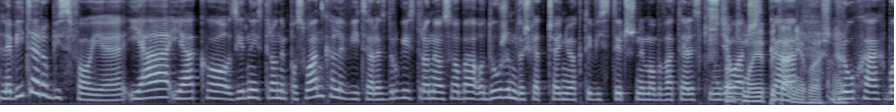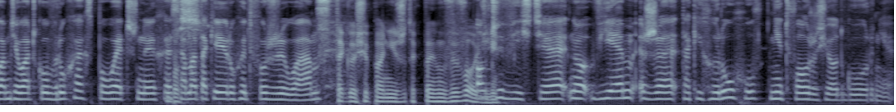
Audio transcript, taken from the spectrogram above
Lewica robi swoje. Ja jako z jednej strony posłanka lewicy, ale z drugiej strony osoba o dużym doświadczeniu aktywistycznym, obywatelskim, Stąd działaczka moje pytanie właśnie. w ruchach, byłam działaczką w ruchach społecznych, Bo sama takie ruchy tworzyłam. Z tego się pani, że tak powiem, wywodzi. Oczywiście, no wiem, że takich ruchów nie tworzy się odgórnie.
